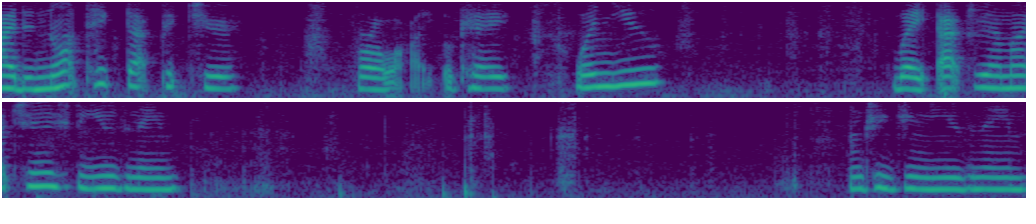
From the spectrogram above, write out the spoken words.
I did not take that picture for a lie, okay? When you wait, actually I might change the username. I'm changing the username.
